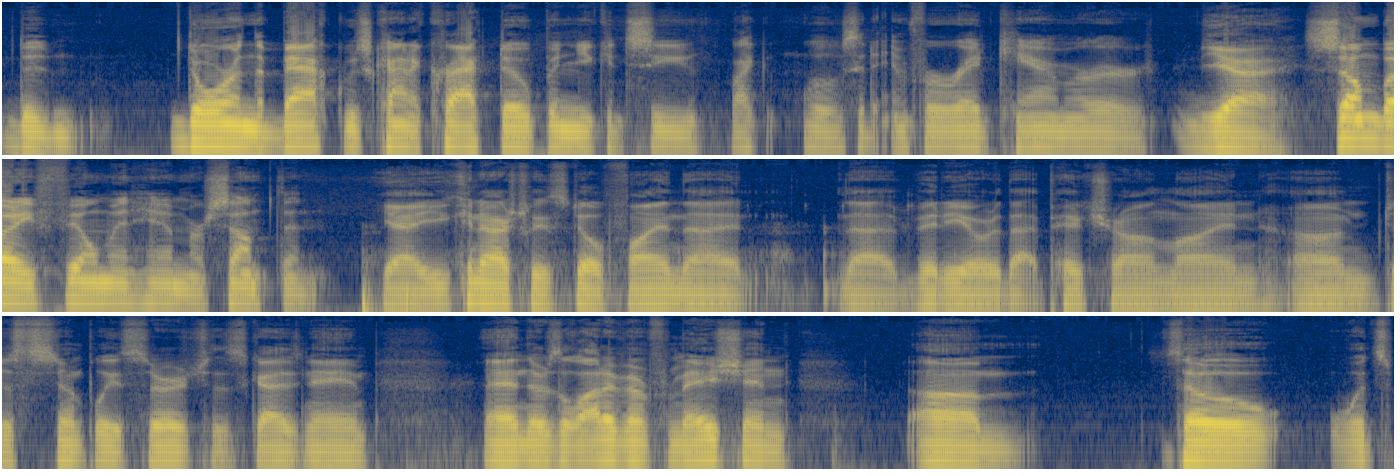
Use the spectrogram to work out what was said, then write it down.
the door in the back was kind of cracked open. You could see like what was it, an infrared camera or yeah somebody filming him or something. Yeah, you can actually still find that that video or that picture online. Um, just simply search this guy's name, and there's a lot of information. Um, so what's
